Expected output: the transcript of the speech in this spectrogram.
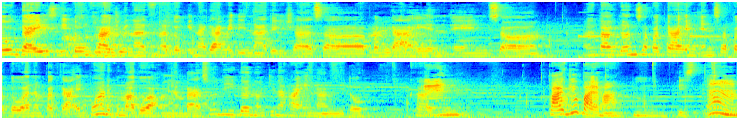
So guys, ah, itong cashew nuts na to, ginagamit din natin siya sa pagkain and sa ano tawag doon, sa pagkain and sa paggawa ng pagkain. Kung ano, gumagawa kami ng baso, di ganun, kinakain namin ito. Kaju. And, kaju ba, ha? Mm, pistachio. Mm,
